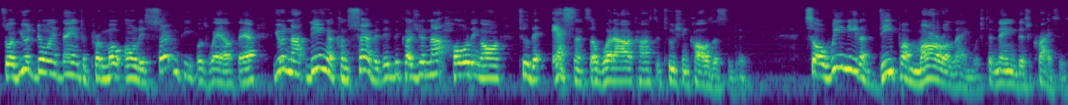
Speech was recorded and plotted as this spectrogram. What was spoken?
So if you're doing things to promote only certain people's welfare, you're not being a conservative because you're not holding on to the essence of what our Constitution calls us to do. So we need a deeper moral language to name this crisis.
